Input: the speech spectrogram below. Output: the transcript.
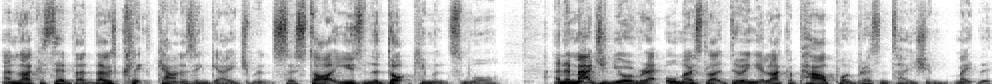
And like I said, that those clicks count as engagement. So start using the documents more. And imagine you're re- almost like doing it like a PowerPoint presentation. Make the,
